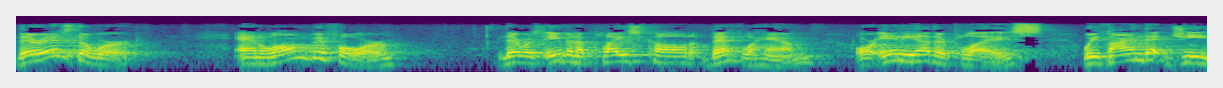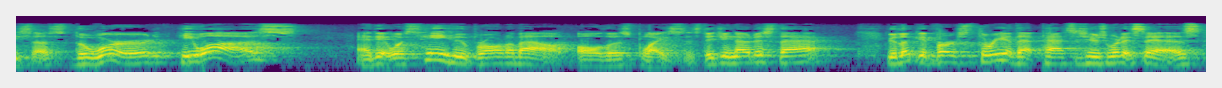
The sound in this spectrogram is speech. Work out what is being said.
There is the Word. And long before there was even a place called Bethlehem or any other place, we find that Jesus, the Word, He was, and it was He who brought about all those places. Did you notice that? If you look at verse 3 of that passage, here's what it says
